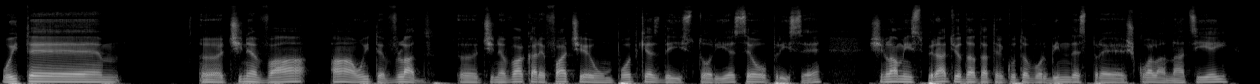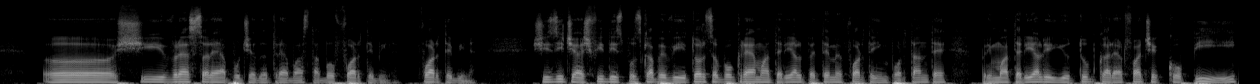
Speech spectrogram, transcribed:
uite, uh, cineva, a, uite, Vlad, uh, cineva care face un podcast de istorie se oprise și l-am inspirat eu data trecută vorbind despre școala nației uh, și vrea să reapuce de treaba asta. Bă, foarte bine, foarte bine. Și zice, aș fi dispus ca pe viitor să pot crea material pe teme foarte importante prin materialul YouTube care ar face copiii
